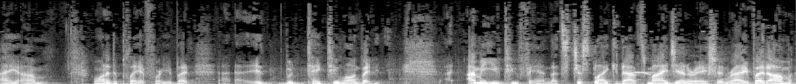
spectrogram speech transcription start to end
I um, wanted to play it for you, but uh, it would take too long. But I'm a U2 fan. That's just like, that's my generation, right? But, um,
